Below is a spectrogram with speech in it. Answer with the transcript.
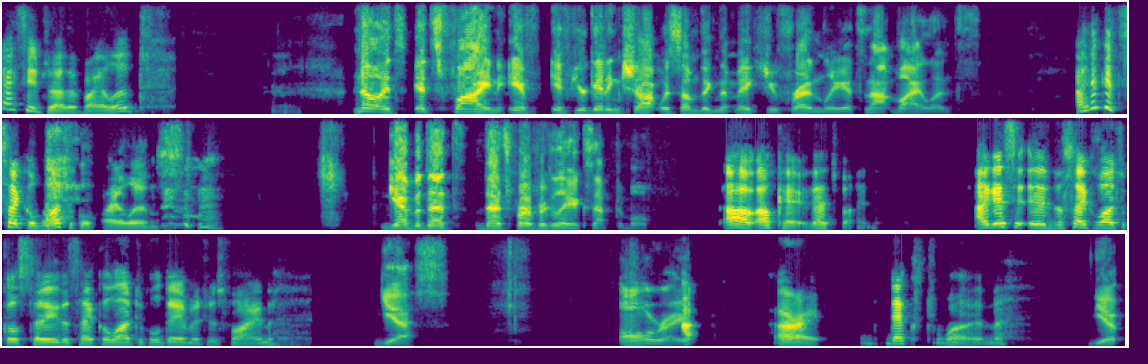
That seems rather violent. No, it's it's fine if if you're getting shot with something that makes you friendly. It's not violence. I think it's psychological violence. Yeah, but that's that's perfectly acceptable. Oh, okay, that's fine. I guess in the psychological study, the psychological damage is fine. Yes. All right. Uh, All right, next one. Yep.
